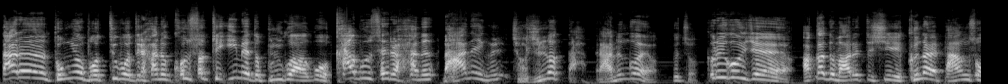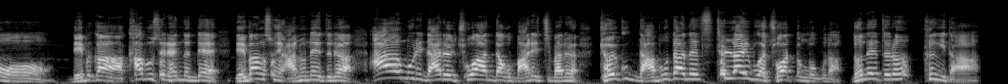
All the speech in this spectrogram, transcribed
다른 동료 버튜버들이 하는 콘서트임에도 불구하고 카부세를 하는 만행을 저질렀다라는 거예요. 그렇죠? 그리고 이제 아까도 말했듯이 그날 방송 내가 카부세를 했는데 내 방송에 안 온 애들은 아무리 나를 좋아한다고 말했지만은 결국 나보다는 스텔라이브가 좋았던 거구나. 너네들은 흥이다.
